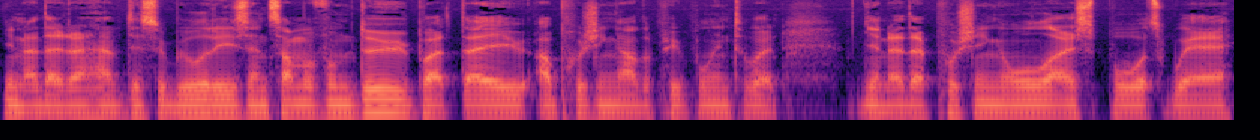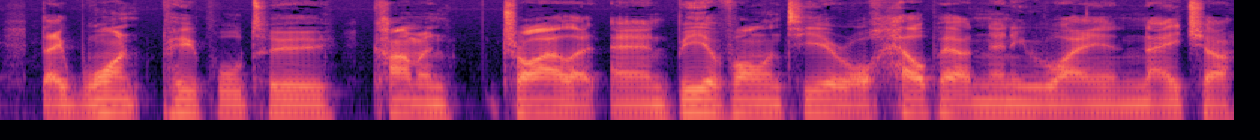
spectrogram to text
you know, they don't have disabilities and some of them do, but they are pushing other people into it. You know, they're pushing all those sports where they want people to come and trial it and be a volunteer or help out in any way in nature.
